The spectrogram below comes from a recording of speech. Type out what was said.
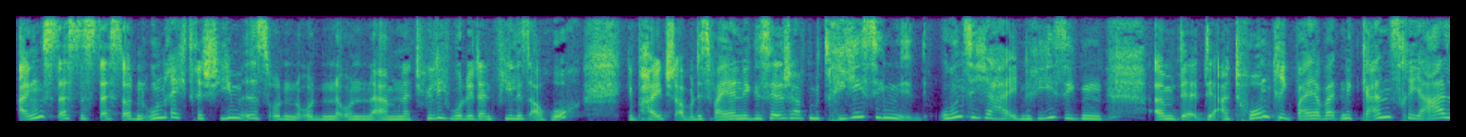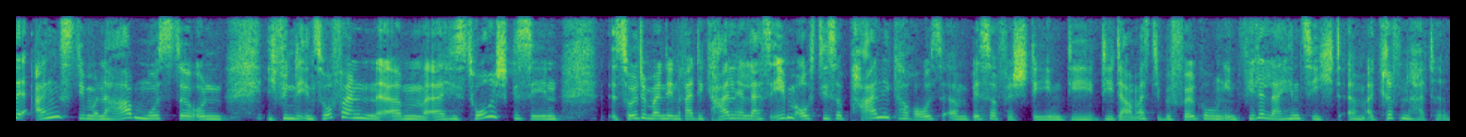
Angst, dass es dass dort ein Unrechtsregime ist und, und, und ähm, natürlich wurde dann vieles auch hochgepeitscht, aber das war ja eine Gesellschaft mit riesigen Unsicherheiten, riesigen, ähm, der, der Atomkrieg war ja eine ganz reale Angst, die man haben musste und ich finde insofern ähm, äh, historisch gesehen sollte man den radikalen Erlass eben aus dieser Panik heraus ähm, besser verstehen, die, die damals die Bevölkerung in vielerlei Hinsicht ähm, ergriffen hatte.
